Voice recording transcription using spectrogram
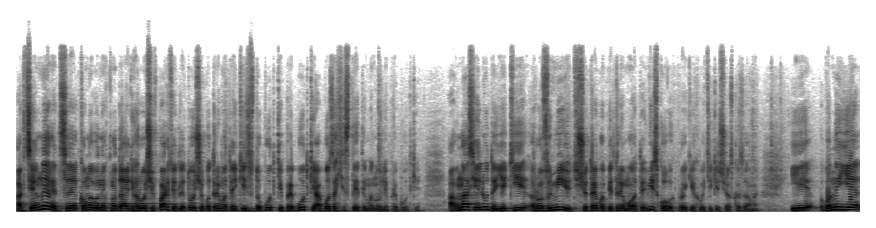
Акціонери це коли вони вкладають гроші в партію для того, щоб отримати якісь здобутки, прибутки або захистити минулі прибутки. А в нас є люди, які розуміють, що треба підтримувати військових, про яких ви тільки що сказали. І вони є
